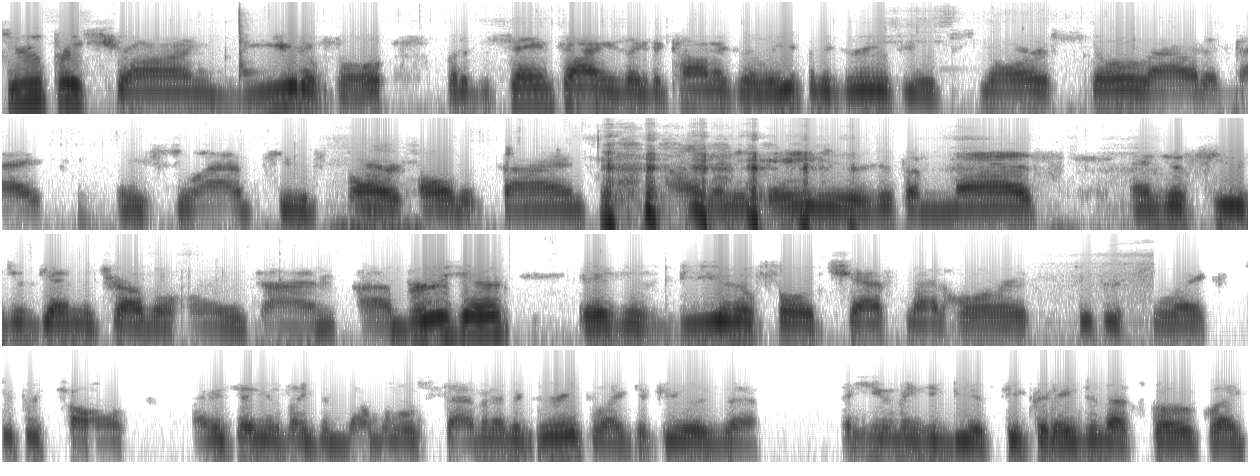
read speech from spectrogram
super strong, beautiful. But at the same time, he's like the comic relief of the group. He would snore so loud at night when he slept. He would fart all the time. Uh, when he ate, he was just a mess. And just he would just get into trouble all the time. Uh, Bruiser, is this beautiful chestnut horse, super slick, super tall. I would say he was like the 007 of the group. Like if he was a, a human, he'd be a secret agent that spoke like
